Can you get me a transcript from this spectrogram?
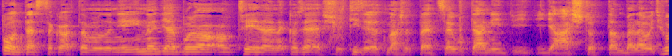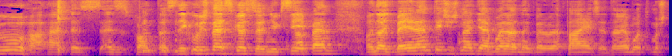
Pont ezt akartam mondani. Én nagyjából a, a trailernek az első 15 másodperce után így, így, így ásítottam bele, hogy húha, hát ez, ez fantasztikus lesz, köszönjük szépen a nagy bejelentés, és nagyjából eladnak belőle pár ezer darabot, most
